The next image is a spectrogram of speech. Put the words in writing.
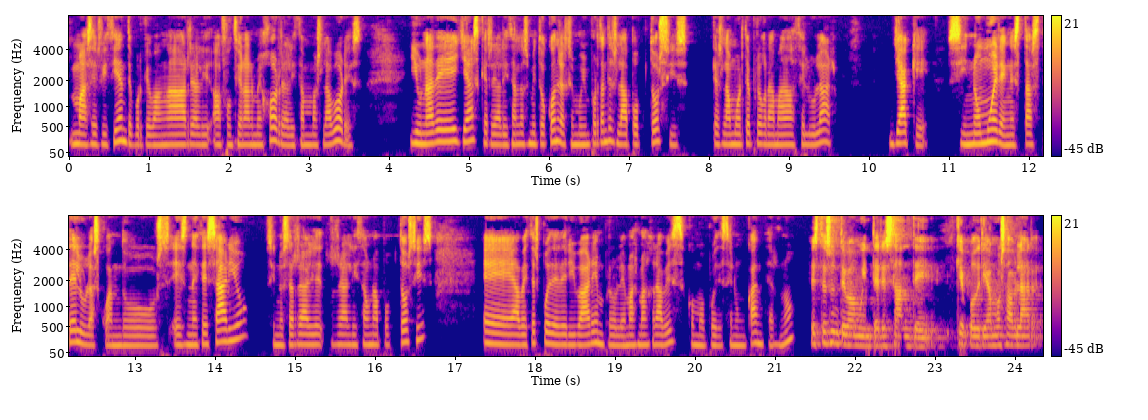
más eficiente, porque van a, a, funcionar mejor, realizan más labores. Y una de ellas que realizan las mitocondrias, que es muy importante, es la apoptosis, que es la muerte programada celular, ya que si no mueren estas células cuando es necesario, si no se realiza una apoptosis, eh, a veces puede derivar en problemas más graves como puede ser un cáncer, ¿no? Este es un tema muy interesante que podríamos hablar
